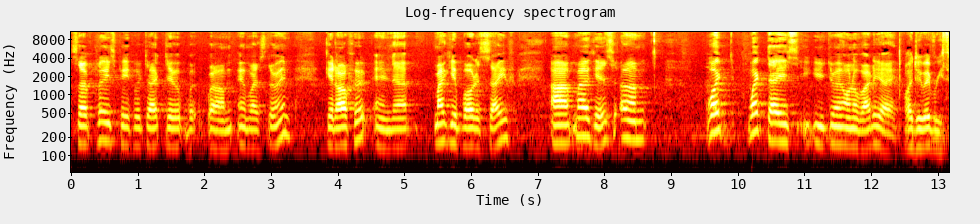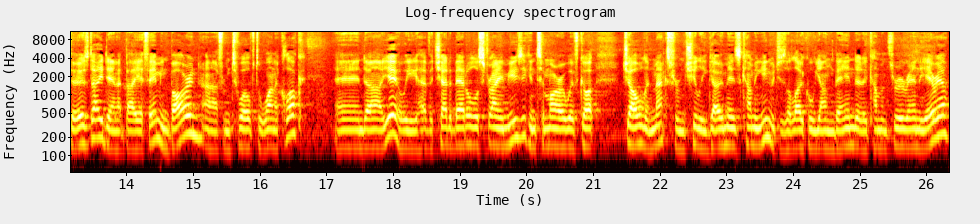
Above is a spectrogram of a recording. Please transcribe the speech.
So please, people, don't do what um, everyone's doing. Get off it and uh, make your body safe. Uh, Marcus, um, what what days you doing on a radio? I do every Thursday down at Bay FM in Byron uh, from 12 to 1 o'clock. And uh, yeah, we have a chat about all Australian music. And tomorrow we've got Joel and Max from Chili Gomez coming in, which is a local young band that are coming through around the area.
